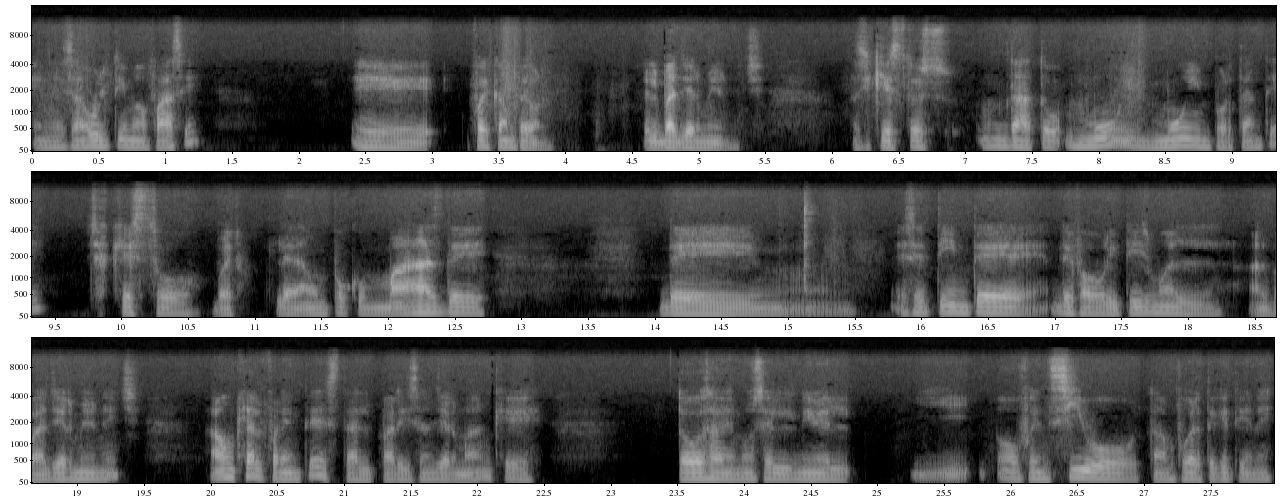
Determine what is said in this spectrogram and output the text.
en, esa última fase, eh, fue campeón, el Bayern Múnich. Así que esto es un dato muy, muy importante, ya que esto, bueno, le da un poco más de, de mm, ese tinte de, favoritismo al, al Bayern Múnich aunque al frente está el Paris Saint Germain que todos sabemos el nivel ofensivo tan fuerte que tiene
